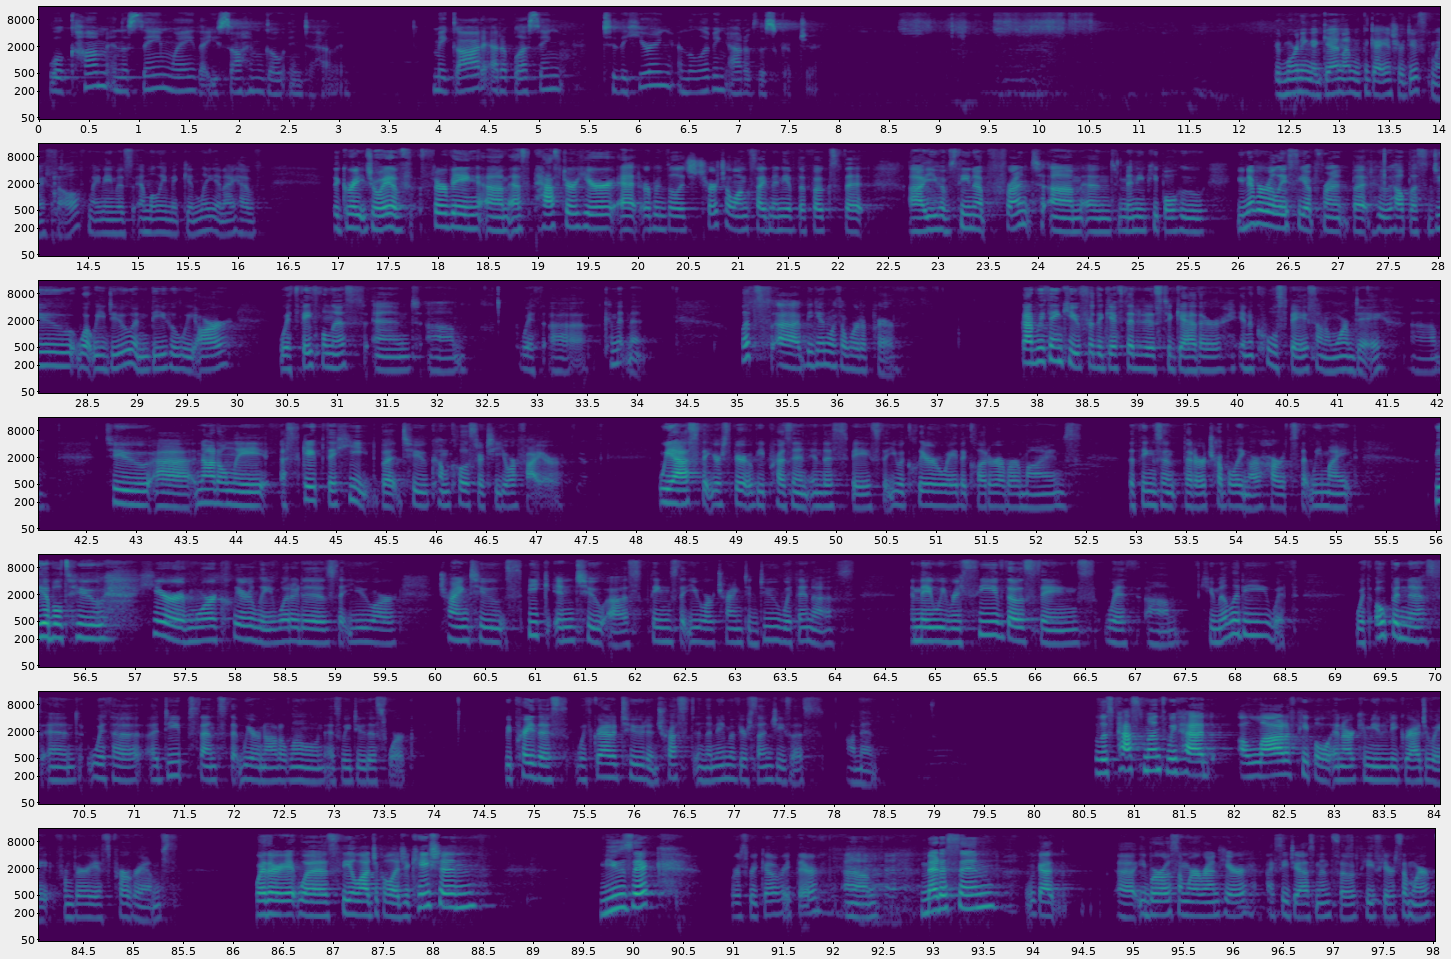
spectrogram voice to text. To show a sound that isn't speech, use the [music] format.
will come in the same way that you saw him go into heaven. May God add a blessing to the hearing and the living out of the scripture. Good morning again. I don't think I introduced myself. My name is Emily McGinley, and I have the great joy of serving um, as pastor here at Urban Village Church alongside many of the folks that uh, you have seen up front, um, and many people who you never really see up front, but who help us do what we do and be who we are with faithfulness and um, with uh, commitment. Let's uh, begin with a word of prayer. God, we thank you for the gift that it is to gather in a cool space on a warm day, um, to uh, not only escape the heat, but to come closer to your fire. We ask that your spirit would be present in this space, that you would clear away the clutter of our minds, the things that are troubling our hearts, that we might be able to hear more clearly what it is that you are trying to speak into us, things that you are trying to do within us. And may we receive those things with um, humility, with, with openness, and with a, a deep sense that we are not alone as we do this work. We pray this with gratitude and trust in the name of your Son, Jesus. Amen. So, this past month, we've had a lot of people in our community graduate from various programs, whether it was theological education, music, where's Rico right there? Um, medicine, we got uh, somewhere around here. I see Jasmine, so he's here somewhere.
